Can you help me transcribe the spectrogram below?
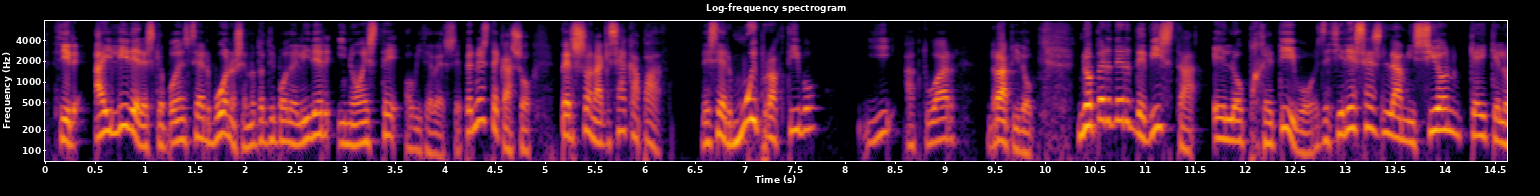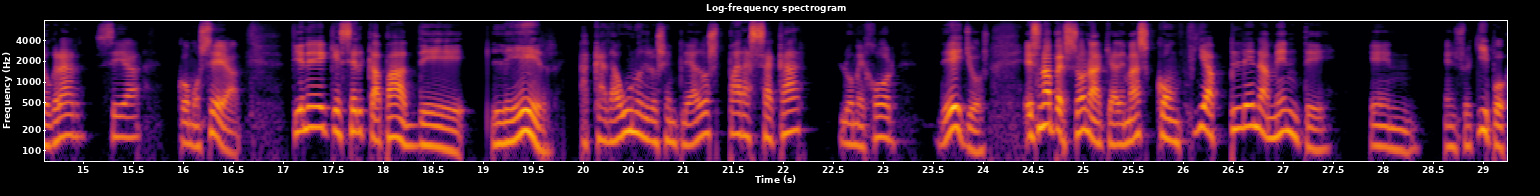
es decir, hay líderes que pueden ser buenos en otro tipo de líder y no este o viceversa. Pero en este caso, persona que sea capaz de ser muy proactivo y actuar rápido. No perder de vista el objetivo, es decir, esa es la misión que hay que lograr, sea como sea. Tiene que ser capaz de leer a cada uno de los empleados para sacar lo mejor de ellos. Es una persona que además confía plenamente en, en su equipo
